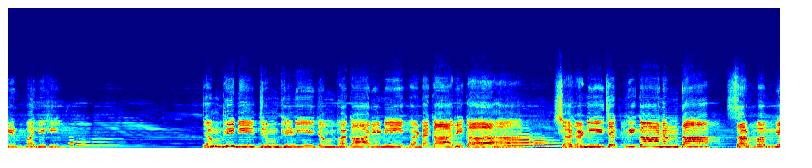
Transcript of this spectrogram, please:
बहिर्बलिः जम्भिनी जृम्भिणी जम्भकारिणी गणकारिका। शरणी चक्रिकानन्ता सर्वव्याधिचिकित्सकी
